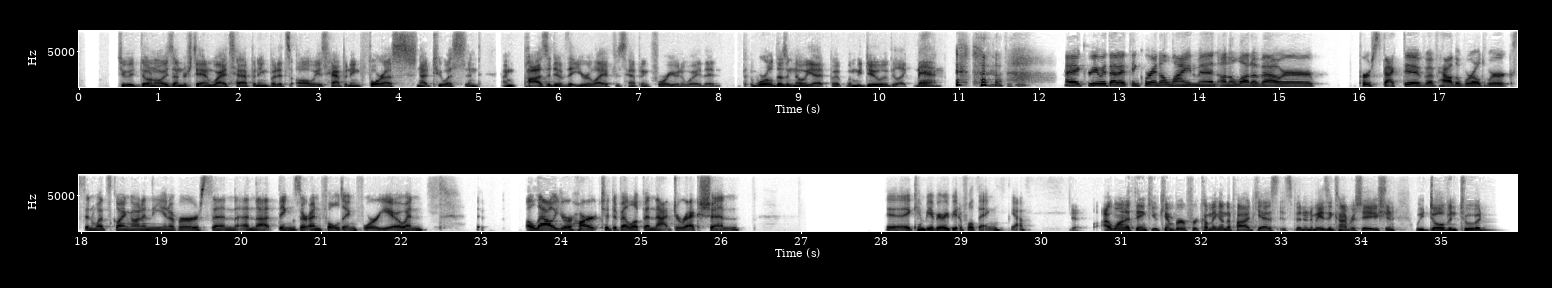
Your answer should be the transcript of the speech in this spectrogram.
to. Don't always understand why it's happening but it's always happening for us not to us. And i'm positive that your life is happening for you in a way that the world doesn't know yet, but when we do, it'll be like, man. I agree with that. I think we're in alignment on a lot of our perspective of how the world works and what's going on in the universe and and that things are unfolding for you. And allow your heart to develop in that direction. It can be a very beautiful thing. Yeah. Yeah. I want to thank you kimber for coming on the podcast. It's been an amazing conversation. We dove into a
